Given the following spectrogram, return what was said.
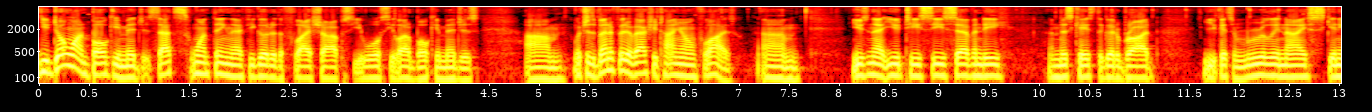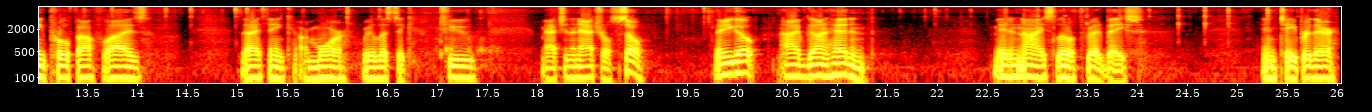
you don't want bulky midges. That's one thing that if you go to the fly shops, you will see a lot of bulky midges, um, which is the benefit of actually tying your own flies. Um, using that UTC 70, in this case the Gudebrod, you get some really nice skinny profile flies that I think are more realistic to matching the natural. So there you go. I've gone ahead and made a nice little thread base and taper there.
